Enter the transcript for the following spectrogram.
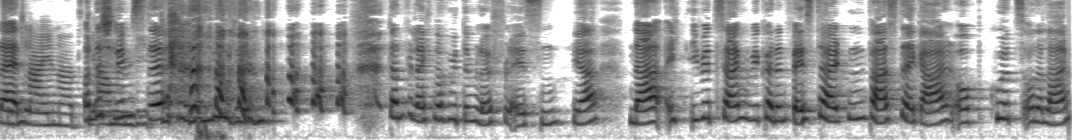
nein. verkleinert. Und das Armen, Schlimmste, die, die Nudeln. dann vielleicht noch mit dem Löffel essen, ja. Na, ich, ich würde sagen, wir können festhalten, Pasta, egal ob kurz oder lang,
